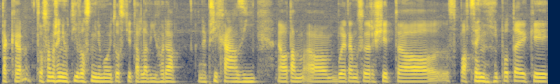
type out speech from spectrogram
Tak to samozřejmě u té vlastní nemovitosti, tahle výhoda nepřichází. Jo, tam uh, budete muset řešit uh, splacení hypotéky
